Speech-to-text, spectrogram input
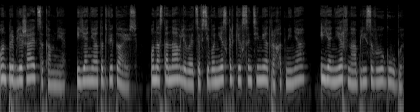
Он приближается ко мне, и я не отодвигаюсь. Он останавливается всего нескольких сантиметрах от меня, и я нервно облизываю губы.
